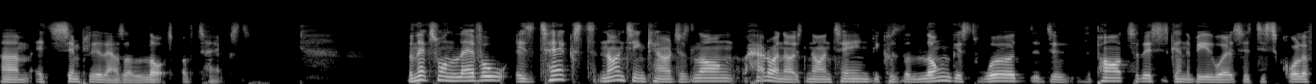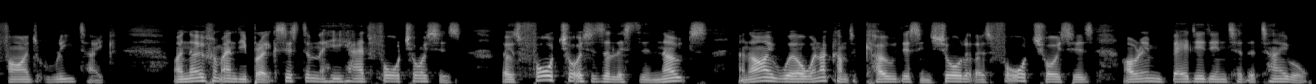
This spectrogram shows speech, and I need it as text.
Um, it simply allows a lot of text. The next one, level, is text, 19 characters long. How do I know it's 19? Because the longest word, the, the part to this is going to be where it says disqualified retake. I know from Andy Brake's system that he had four choices. Those four choices are listed in notes, and I will, when I come to code this, ensure that those four choices are embedded into the table.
